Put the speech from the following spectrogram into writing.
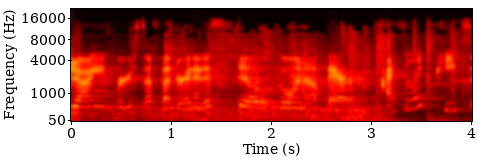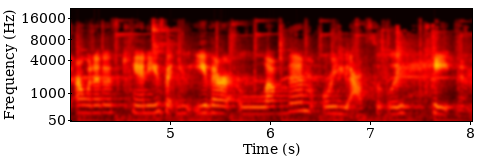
giant burst of thunder and it is still going out there. I feel like Peeps are one of those candies that you either love them or you absolutely hate them.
